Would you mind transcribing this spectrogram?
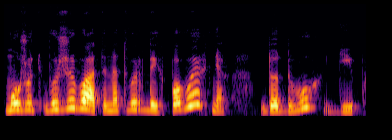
можуть виживати на твердих поверхнях до двох діб.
